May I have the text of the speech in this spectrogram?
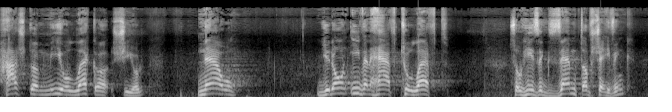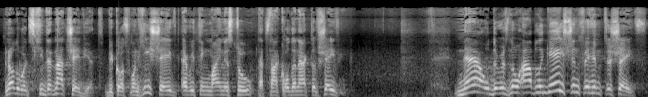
Hashta Mioleka Shir? Now, you don't even have two left. So he's exempt of shaving. In other words, he did not shave yet. Because when he shaved everything minus two, that's not called an act of shaving. Now there is no obligation for him to shave.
